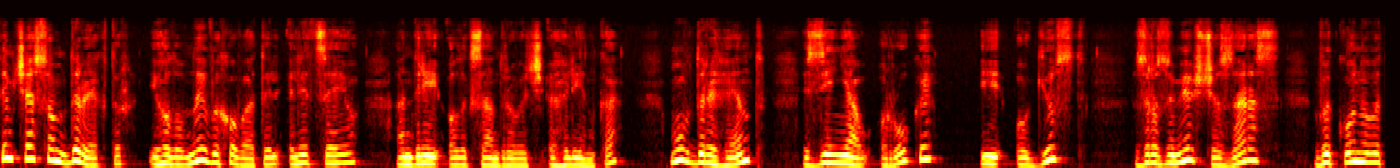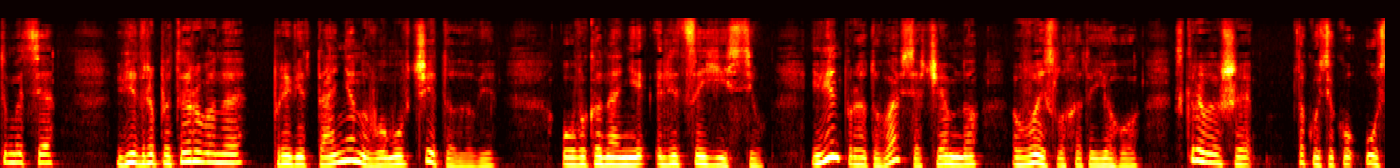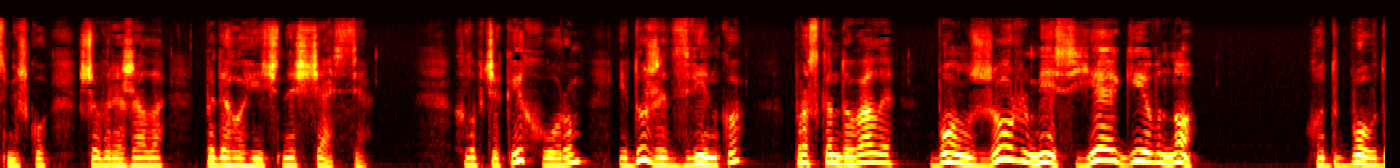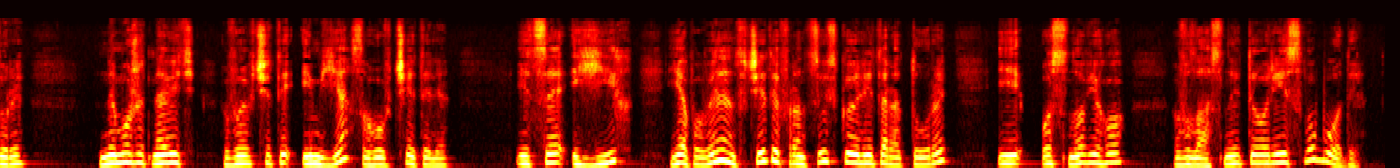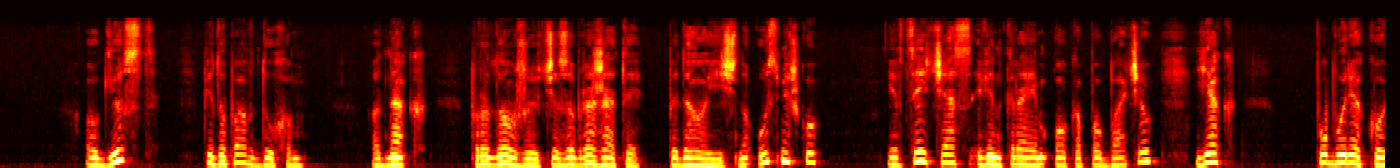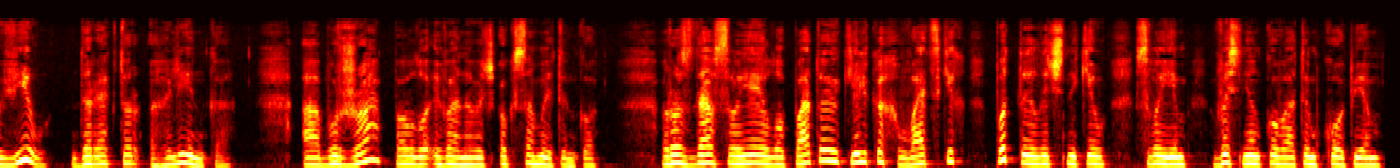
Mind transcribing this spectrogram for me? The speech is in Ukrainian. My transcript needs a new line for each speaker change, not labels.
Тим часом директор і головний вихователь ліцею Андрій Олександрович Глінка, мов диригент, зійняв руки, і Огюст зрозумів, що зараз виконуватиметься відрепетироване привітання новому вчителеві у виконанні ліцеїстів, і він приготувався чемно вислухати його, скрививши таку сяку усмішку, що виражала педагогічне щастя. Хлопчаки хором і дуже дзвінко проскандували Бонжур, місьє гівно. От бовдури не можуть навіть вивчити ім'я свого вчителя, і це їх я повинен вчити французької літератури і основ його власної теорії свободи. Огюст підупав духом, однак, продовжуючи зображати педагогічну усмішку, і в цей час він краєм ока побачив, як побуряковів директор Глінка, а буржуа Павло Іванович Оксамитенко роздав своєю лопатою кілька хвацьких потиличників своїм веснянкуватим копіям.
